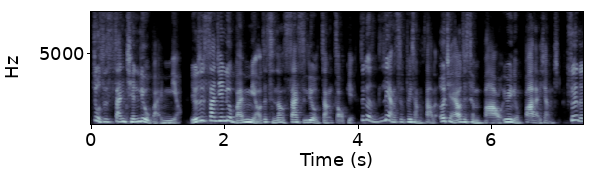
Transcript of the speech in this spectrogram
就是三千六百秒，也就是三千六百秒再乘上三十六张照片，这个量是非常大的，而且还要再乘八哦，因为你有八台相机，所以呢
